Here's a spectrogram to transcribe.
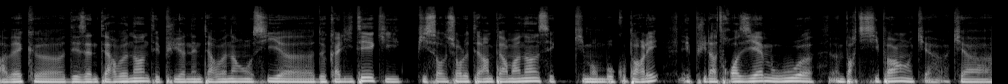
avec des intervenantes et puis un intervenant aussi de qualité qui, qui, sont sur le terrain en permanence et qui m'ont beaucoup parlé. Et puis la troisième où un participant qui a, qui a,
